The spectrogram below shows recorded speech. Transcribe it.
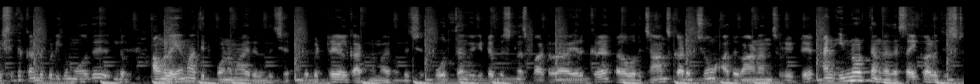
விஷயத்த கண்டுபிடிக்கும் போது இந்த அவங்கள ஏமாத்திட்டு போன மாதிரி இருந்துச்சு. அந்த பெட்ரியல் காட்டின மாதிரி இருந்துச்சு. ஒருத்தவங்க கிட்ட பிசினஸ் பார்ட்னரா இருக்கிற ஒரு சான்ஸ் கிடைச்சும் அது வேணாம்னு சொல்லிட்டு அண்ட் இன்னொருத்தங்க அந்த சைக்காலஜிஸ்ட்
